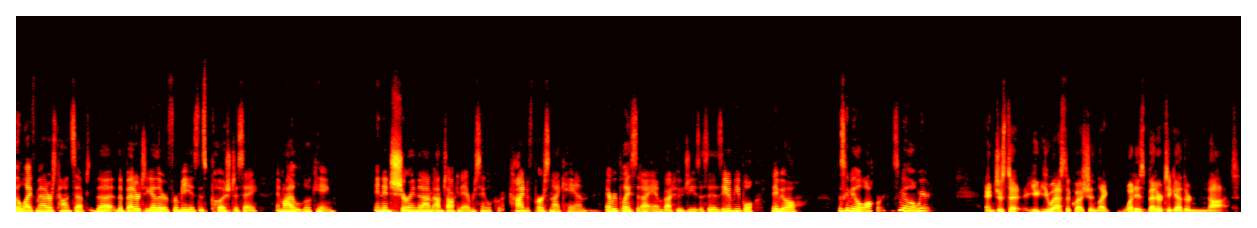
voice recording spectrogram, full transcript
the life matters concept. The the better together for me is this push to say, am I looking and ensuring that I'm I'm talking to every single kind of person I can, every place that I am about who Jesus is. Even people maybe, oh, this is gonna be a little awkward. This is gonna be a little weird. And just to you, you asked the question like, what is better together not?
